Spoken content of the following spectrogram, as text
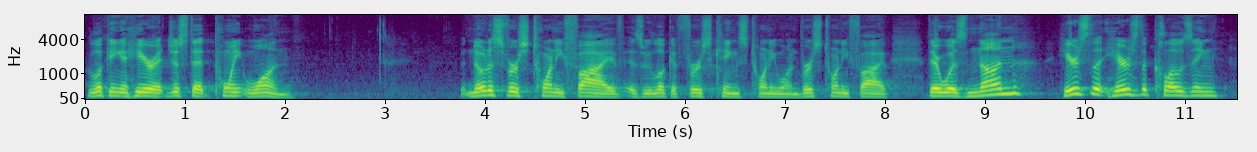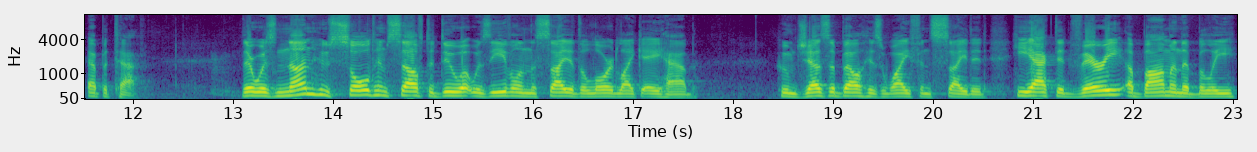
Looking here at just at point one. But notice verse 25 as we look at 1 Kings 21. Verse 25. There was none, here's the, here's the closing epitaph. There was none who sold himself to do what was evil in the sight of the Lord like Ahab, whom Jezebel his wife incited. He acted very abominably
